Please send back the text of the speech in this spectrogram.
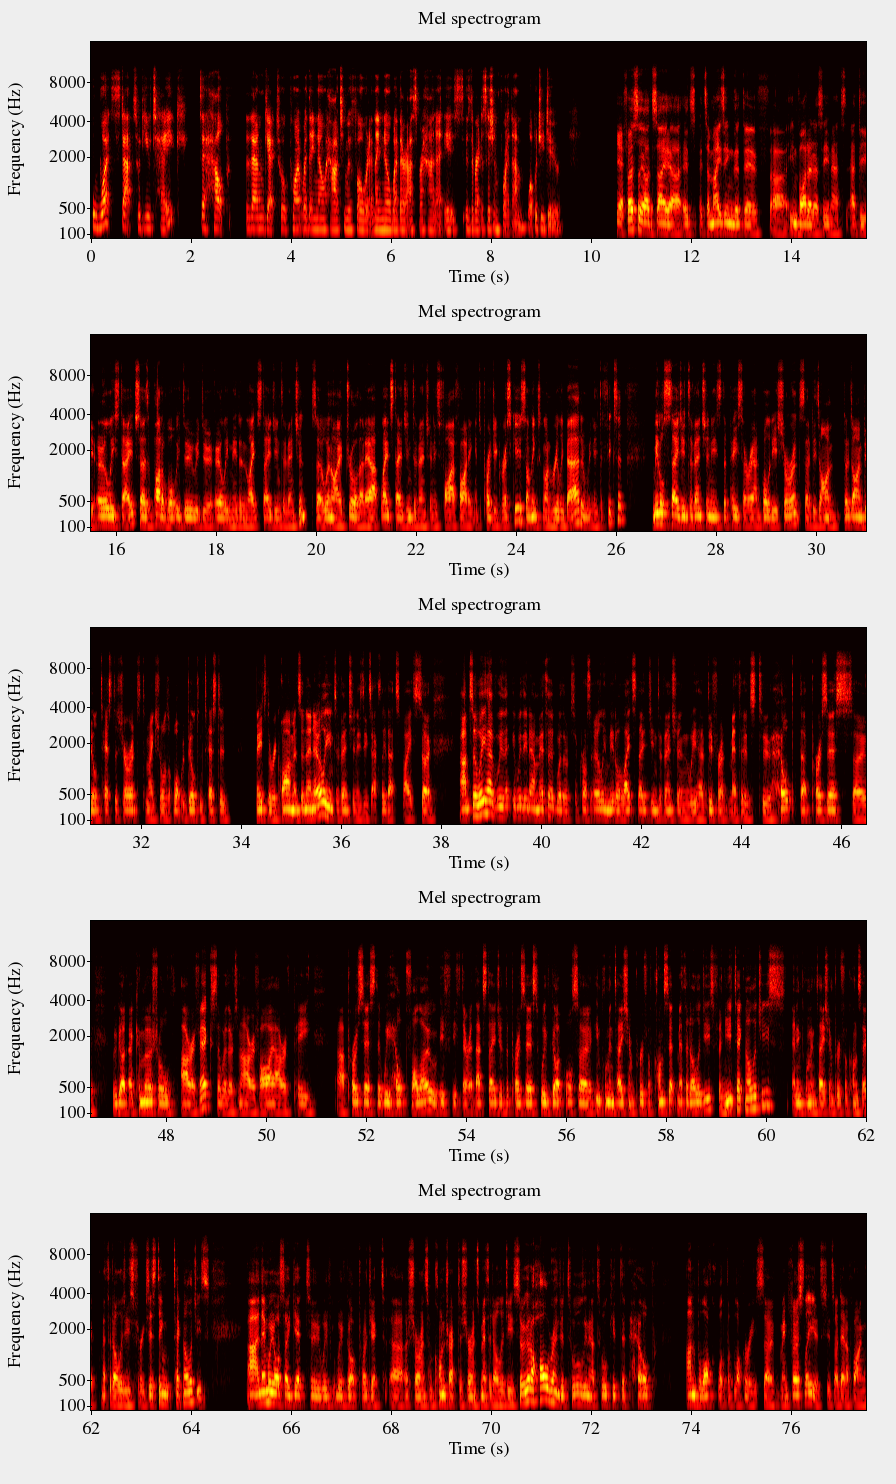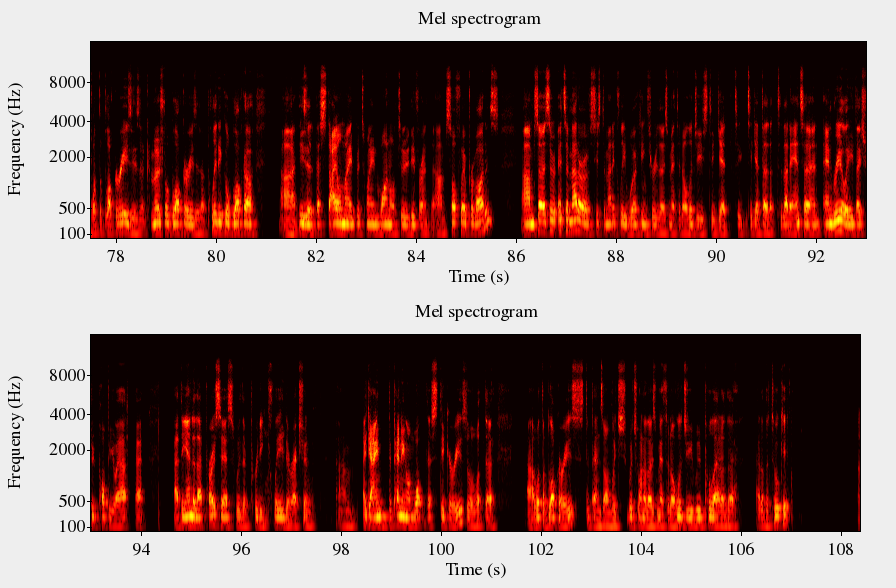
what steps would you take to help them get to a point where they know how to move forward and they know whether S4HANA is is the right decision for them? What would you do? Yeah, firstly, I'd say uh, it's it's amazing that they've uh, invited us in at at the early stage. So as a part of what we do, we do early, mid, and late stage intervention. So when I draw that out, late stage intervention is firefighting. It's project rescue. Something's gone really bad and we need to fix it. Middle stage intervention is the piece around quality assurance. So design, design, build, test assurance to make sure that what we built and tested meets the requirements. And then early intervention is exactly that space. So um, so we have within our method, whether it's across early, mid, or late stage intervention, we have different methods to help that process. So we've got a commercial RFX, so whether it's an RFI, RFP uh, process that we help follow if, if they're at that stage of the process. We've got also implementation proof of concept methodologies for new technologies and implementation proof of concept methodologies for existing technologies. Uh, and then we also get to, we've, we've got project uh, assurance and contract assurance methodologies. So we've got a whole range of tools in our toolkit that help unblock what the blocker is. So, I mean, firstly, it's it's identifying what the blocker is. Is it a commercial blocker? Is it a political blocker? Uh, is it a stalemate between one or two different um, software providers? Um, so it's a it's a matter of systematically working through those methodologies to get to, to get that to that answer. And and really, they should pop you out at at the end of that process with a pretty clear direction. Um, again, depending on what the sticker is or what the uh, what the blocker is, depends on which which one of those methodology we pull out of the out of the toolkit.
